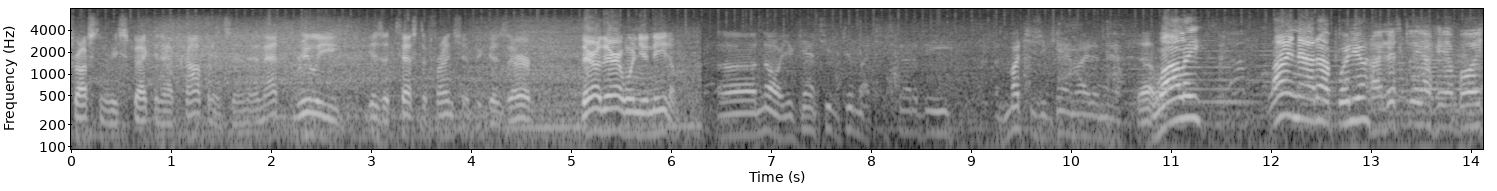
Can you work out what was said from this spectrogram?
trust and respect and have confidence in, and that really is a test of friendship because they're they're there when you need them. Uh, no, you can't cheat it too much. It's got to be as much as you can right in there. Yeah. Wally, line that up, will you? All right, let's clear here, boys.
